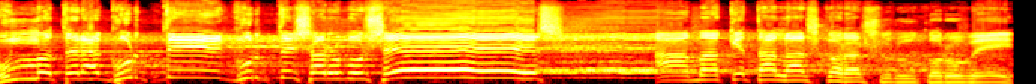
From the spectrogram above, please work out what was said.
উম্মতেরা ঘুরতে ঘুরতে সর্বশেষ আমাকে তালাশ করা শুরু করবে।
